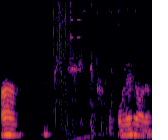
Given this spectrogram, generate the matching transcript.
Aa. Bombayı kuramadım.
